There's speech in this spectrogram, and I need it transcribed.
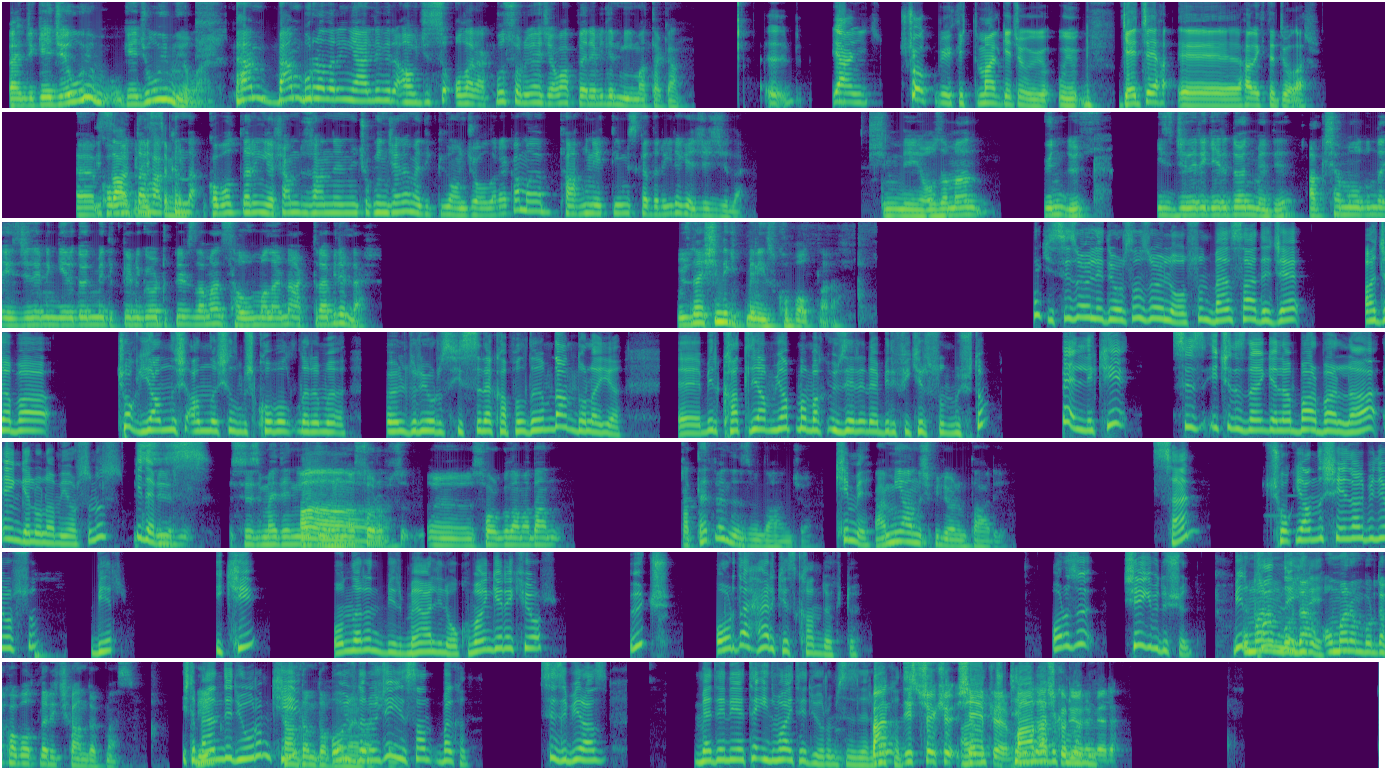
Bence gece uyum gece uyumuyorlar. Ben ben buraların yerli bir avcısı olarak bu soruya cevap verebilir miyim Atakan? Ee, yani çok büyük ihtimal gece uyu, uyu gece e, hareket ediyorlar. Ee, koboldlar hakkında koboldların yaşam düzenlerini çok incelemedik lonca olarak ama tahmin ettiğimiz kadarıyla gececiler. Şimdi o zaman gündüz izcileri geri dönmedi. Akşam olduğunda izcilerinin geri dönmediklerini gördükleri zaman savunmalarını arttırabilirler. Bu yüzden şimdi gitmeliyiz koboldlara. Peki siz öyle diyorsanız öyle olsun. Ben sadece acaba çok yanlış anlaşılmış koboldlarımı öldürüyoruz hissine kapıldığımdan dolayı e, bir katliam yapmamak üzerine bir fikir sunmuştum. Belli ki siz içinizden gelen barbarlığa engel olamıyorsunuz. Gidebiliriz. Siz medeniyet Aa. uğruna sorup e, sorgulamadan katletmediniz mi daha önce? Kimi? Ben mi yanlış biliyorum tarihi? Sen çok yanlış şeyler biliyorsun. Bir. İki. Onların bir mealini okuman gerekiyor. Üç. Orada herkes kan döktü. Orası şey gibi düşün. Bir umarım kan burada nehri. umarım burada koboldlar hiç kan dökmez. İşte değil. ben de diyorum ki o yüzden önce başladım. insan bakın. Sizi biraz medeniyete invite ediyorum sizleri. ben bakın. diz çökü şey Aradaki yapıyorum. Bağdaş kuruyorum yere.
